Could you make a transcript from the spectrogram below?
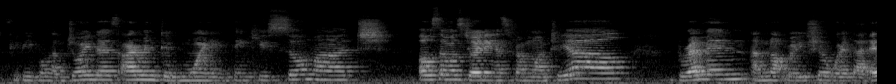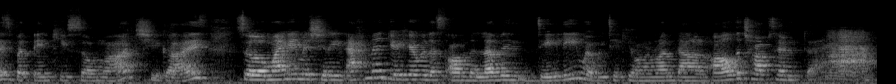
A few people have joined us. Armin, good morning. Thank you so much. Oh, someone's joining us from Montreal. Bremen, I'm not really sure where that is, but thank you so much, you guys. So, my name is Shireen Ahmed. You're here with us on the Lovin Daily, where we take you on a rundown on all the top 10, ah,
